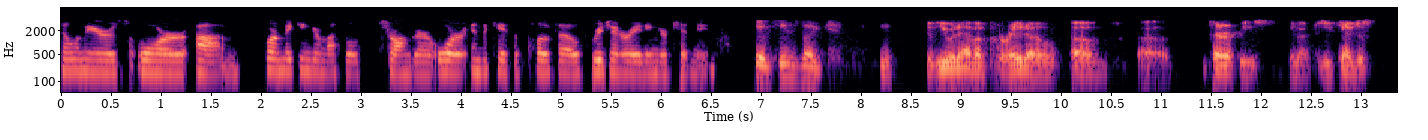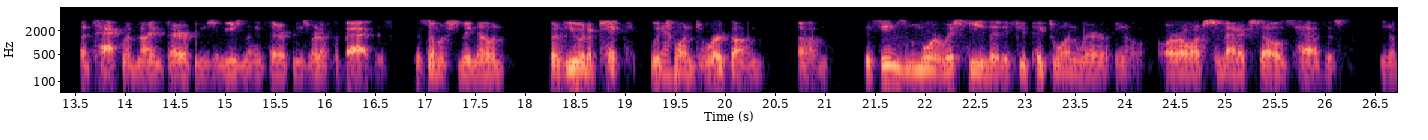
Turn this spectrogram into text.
telomeres or um, or making your muscles stronger, or in the case of Clotho, regenerating your kidneys. It seems like if you would have a Pareto of uh, therapies, you know, because you can't just attack with nine therapies and use nine therapies right off the bat. There's, there's so much to be known. But if you were to pick which yeah. one to work on, um, it seems more risky that if you picked one where you know all our somatic cells have this you know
